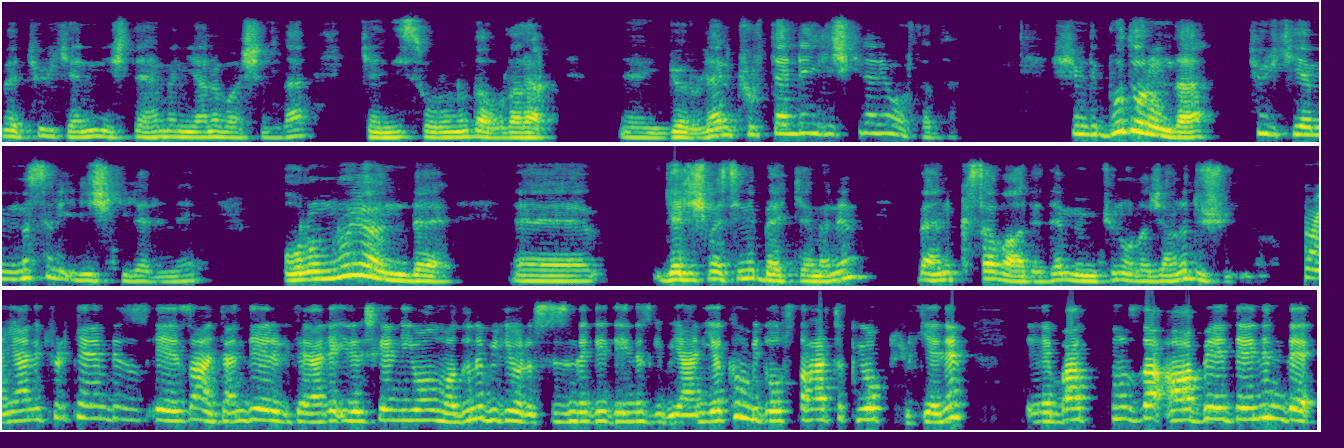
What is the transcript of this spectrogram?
ve Türkiye'nin işte hemen yanı başında kendi sorunu da olarak e, görülen Kürtlerle ilişkileri ortada. Şimdi bu durumda Türkiye-Mısır ilişkilerini olumlu yönde e, gelişmesini beklemenin ben kısa vadede mümkün olacağını düşünüyorum. Tamam, Yani Türkiye'nin biz e, zaten diğer ülkelerle ilişkilerin iyi olmadığını biliyoruz. Sizin de dediğiniz gibi yani yakın bir dostu artık yok Türkiye'nin. E, baktığımızda ABD'nin de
